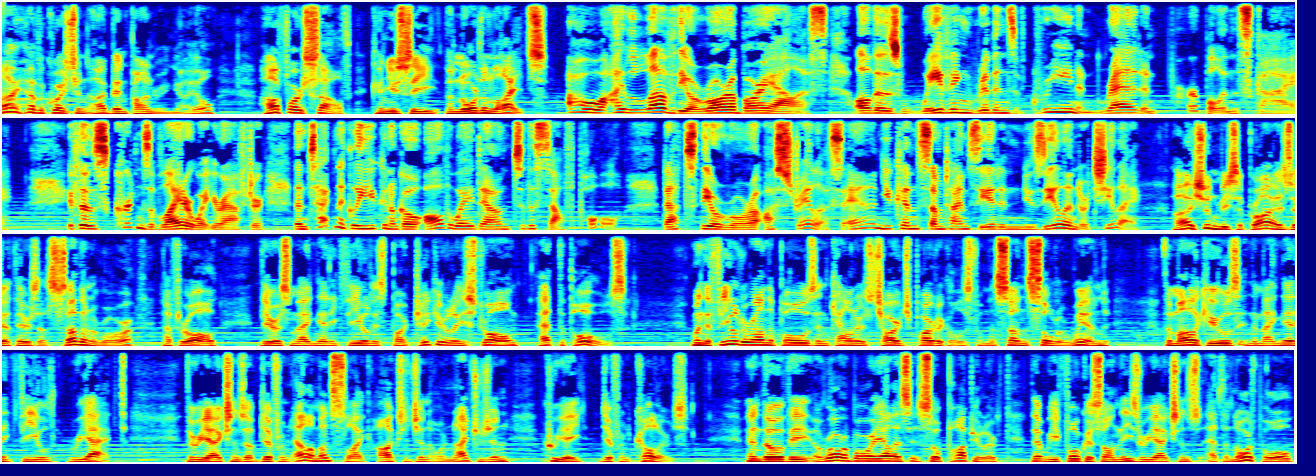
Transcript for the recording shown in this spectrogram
I have a question I've been pondering, Yael. How far south can you see the northern lights? Oh, I love the aurora borealis. All those waving ribbons of green and red and purple in the sky. If those curtains of light are what you're after, then technically you can go all the way down to the South Pole. That's the aurora australis, and you can sometimes see it in New Zealand or Chile. I shouldn't be surprised that there's a southern aurora. After all, the Earth's magnetic field is particularly strong at the poles. When the field around the poles encounters charged particles from the sun's solar wind, the molecules in the magnetic field react. The reactions of different elements, like oxygen or nitrogen, create different colors. And though the aurora borealis is so popular that we focus on these reactions at the North Pole,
